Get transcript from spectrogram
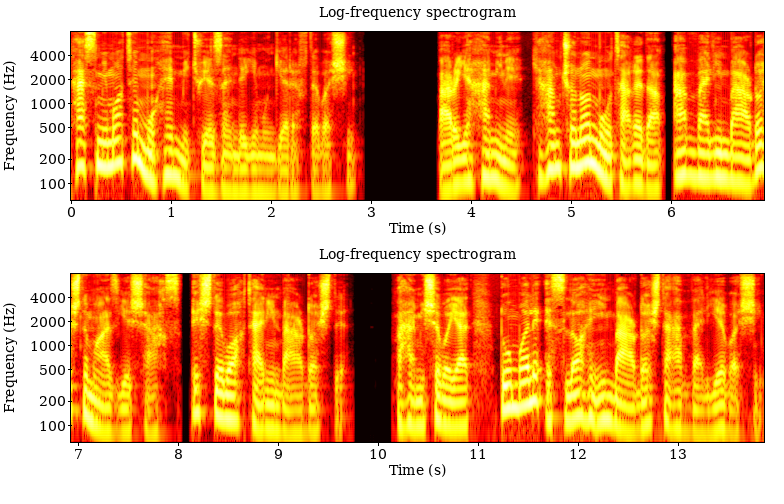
تصمیمات مهمی توی زندگیمون گرفته باشیم. برای همینه که همچنان معتقدم اولین برداشت ما از یه شخص اشتباه ترین برداشته و همیشه باید دنبال اصلاح این برداشت اولیه باشیم.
